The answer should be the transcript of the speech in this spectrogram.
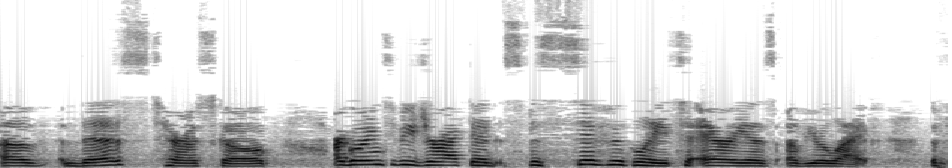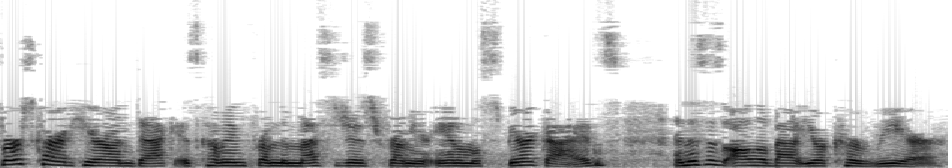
of this Tarotscope, are going to be directed specifically to areas of your life. The first card here on deck is coming from the messages from your animal spirit guides, and this is all about your career.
